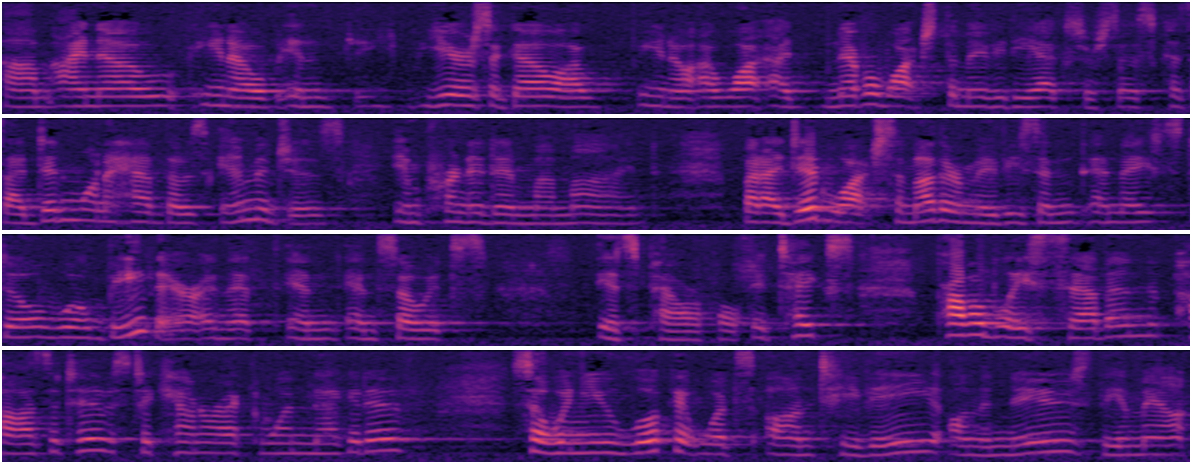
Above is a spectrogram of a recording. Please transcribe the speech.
Um, I know, you know, in years ago, I, you know, I, wa- I never watched the movie The Exorcist because I didn't want to have those images imprinted in my mind. But I did watch some other movies, and, and they still will be there, and that, and, and so it's, it's powerful. It takes probably seven positives to counteract one negative. So when you look at what's on TV, on the news, the amount,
